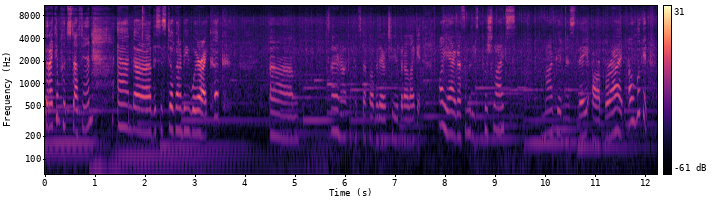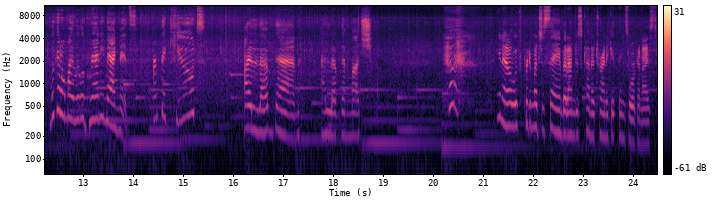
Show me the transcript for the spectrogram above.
That I can put stuff in. And uh, this is still going to be where I cook. Um, I don't know, I can put stuff over there too, but I like it. Oh yeah, I got some of these push lights. My goodness, they are bright. Oh, look at look at all my little granny magnets. Aren't they cute? I love them. I love them much. you know, it looks pretty much the same, but I'm just kind of trying to get things organized.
